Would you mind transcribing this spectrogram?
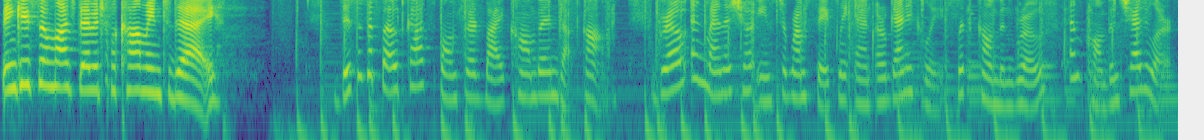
Thank you so much, David, for coming today. This is a podcast sponsored by Combin.com. Grow and manage your Instagram safely and organically with Combin Growth and Combin Scheduler.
